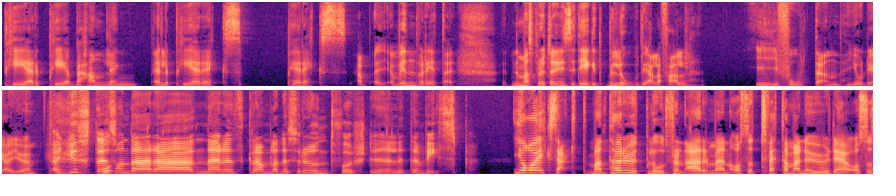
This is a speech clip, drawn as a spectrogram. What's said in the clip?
PRP-behandling, eller PRX, PRX, jag vet inte vad det heter. När man sprutar in sitt eget blod i alla fall. I foten gjorde jag ju. Ja just det, Och- sån där äh, när den skramlades runt först i en liten visp. Ja, exakt. Man tar ut blod från armen och så tvättar man ur det och så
